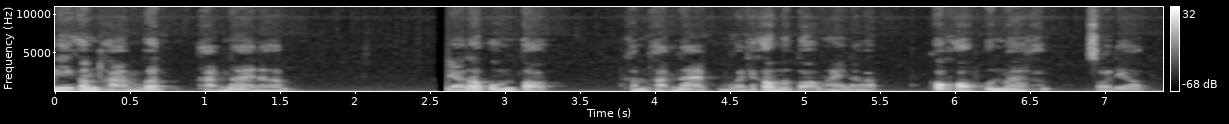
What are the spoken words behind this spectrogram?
มีคำถามก็ถามได้นะครับ เดี๋ยวถ้าผมตอบคำถามได้ ผมก็จะเข้ามาตอบให้นะครับ ก็ขอบคุณมากครับ สวัสดีครับ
